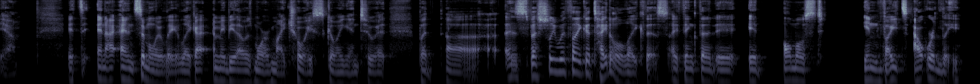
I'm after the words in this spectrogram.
Yeah. It's and I and similarly like I maybe that was more of my choice going into it, but uh especially with like a title like this, I think that it it almost invites outwardly.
